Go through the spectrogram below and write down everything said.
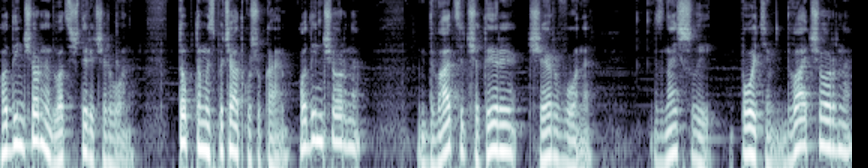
Один чорне, 24 червоне. Тобто ми спочатку шукаємо один чорне, 24 червоне. Знайшли. Потім 2 чорне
